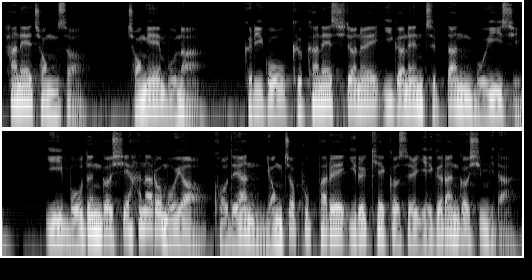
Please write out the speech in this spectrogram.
한의 정서, 정의 문화, 그리고 극한의 시련을 이겨낸 집단 모의식. 이 모든 것이 하나로 모여 거대한 영적 폭발을 일으킬 것을 예견한 것입니다.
